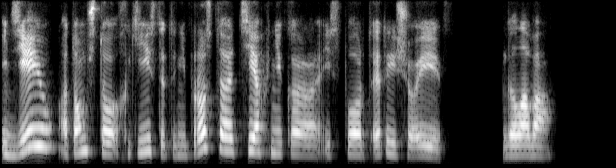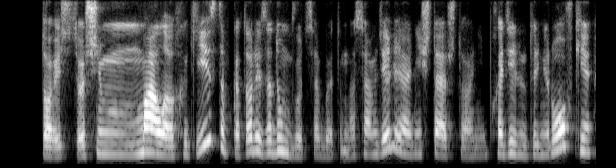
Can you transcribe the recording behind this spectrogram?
идею о том, что хоккеист это не просто техника и спорт, это еще и голова. То есть очень мало хоккеистов, которые задумываются об этом. На самом деле они считают, что они ходили на тренировки,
